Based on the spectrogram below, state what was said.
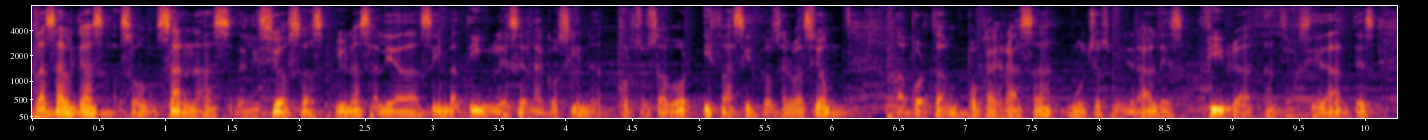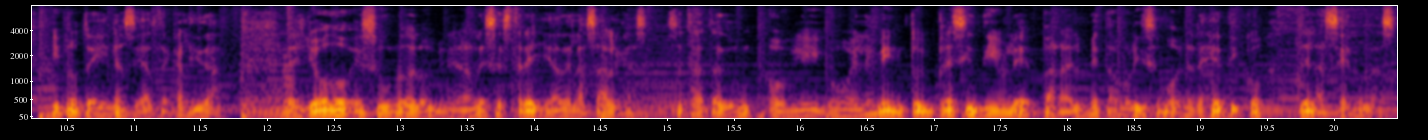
Las algas son sanas, deliciosas y unas aliadas imbatibles en la cocina por su sabor y fácil conservación. Aportan poca grasa, muchos minerales, fibra, antioxidantes y proteínas de alta calidad. El yodo es uno de los minerales estrella de las algas. Se trata de un oligoelemento imprescindible para el metabolismo energético de las células.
